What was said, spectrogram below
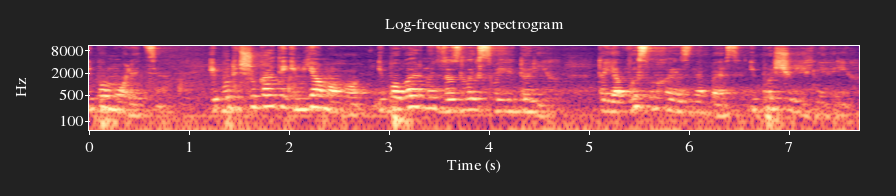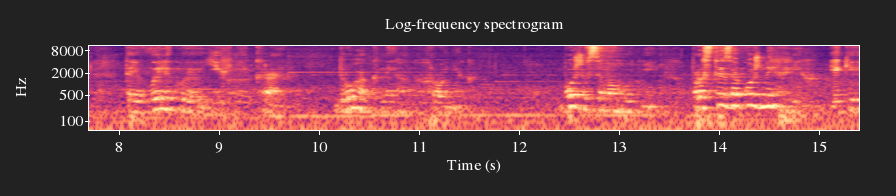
і помоляться, і будуть шукати ім'я мого, і повернуть зо злих своїх доріг. То я вислухаю з небес і прощу їхній гріх, та й вилікую їхній край. Друга книга Хронік. Боже Всемогутній, прости за кожний гріх, який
